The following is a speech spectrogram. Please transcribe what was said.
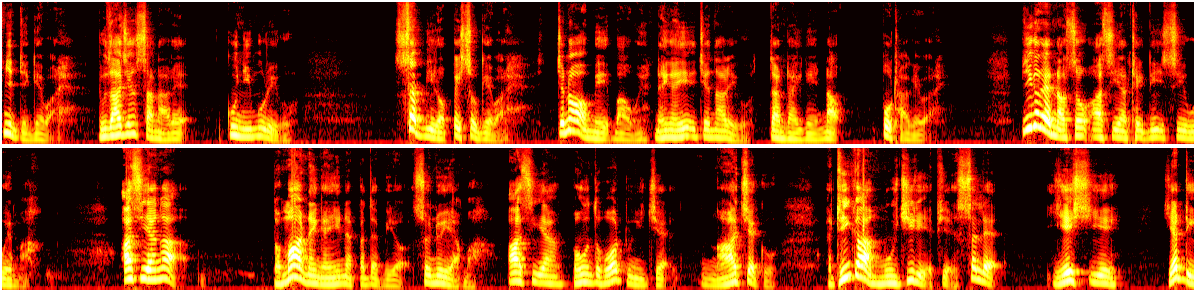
မြင့်တင်ခဲ့ပါတယ်လူသားချင်းစာနာတဲ့ကူညီမှုတွေကိုဆက်ပြီးတော့ပိတ်ဆို့ခဲ့ပါတယ်ကျွန်တော်အမေအပါဝင်နိုင်ငံရေးအကျဉ်းသားတွေကိုတန်တိုင်နေနောက်ပို့ထားခဲ့ပါတယ်ပြီးခဲ့တဲ့နောက်ဆုံးအာဆီယံထိပ်သီးအစည်းအဝေးမှာအာဆီယံကဗမာနိုင်ငံရေးနဲ့ပတ်သက်ပြီးတော့ဆွေးနွေးရမှာ အာဆီယံဘုံသဘောတူညီချက်၅ချက်ကိုအဓိကမူကြီးတွေအဖြစ်ဆက်လက်ရေရှည်ရက်တီ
